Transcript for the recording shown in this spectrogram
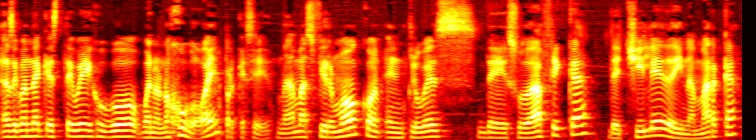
haz de cuenta que este güey jugó, bueno, no jugó, ¿eh? Porque sí, nada más firmó con, en clubes de Sudáfrica, de Chile, de Dinamarca.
